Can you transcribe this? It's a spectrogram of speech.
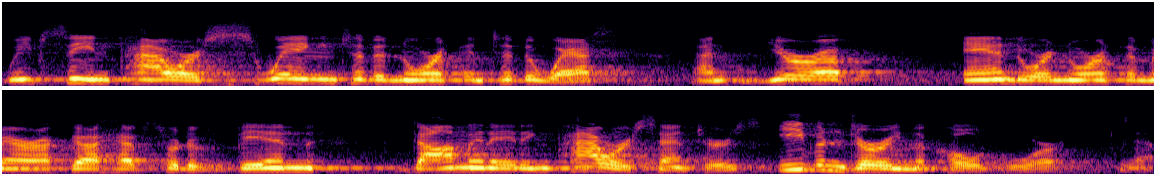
we've seen power swing to the north and to the west, and Europe and or North America have sort of been dominating power centers, even during the Cold War. Yeah.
